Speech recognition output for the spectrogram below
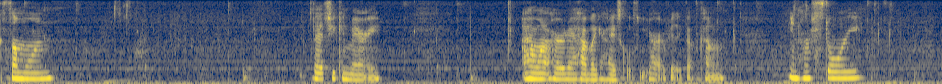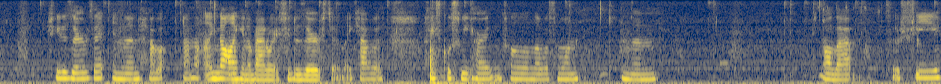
someone that she can marry. I want her to have like a high school sweetheart. I feel like that's kind of in her story. She deserves it, and then have a not like not like in a bad way. She deserves to like have a high school sweetheart and fall in love with someone, and then all that. So she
